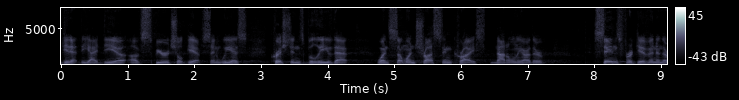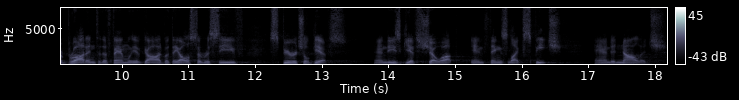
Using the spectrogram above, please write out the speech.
get at the idea of spiritual gifts. And we as Christians believe that when someone trusts in Christ, not only are their sins forgiven and they're brought into the family of God, but they also receive spiritual gifts. And these gifts show up in things like speech and in knowledge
